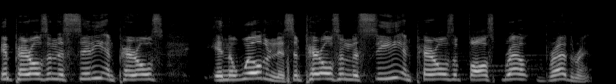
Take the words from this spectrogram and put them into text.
in perils in the city, in perils in the wilderness, in perils in the sea, in perils of false brethren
